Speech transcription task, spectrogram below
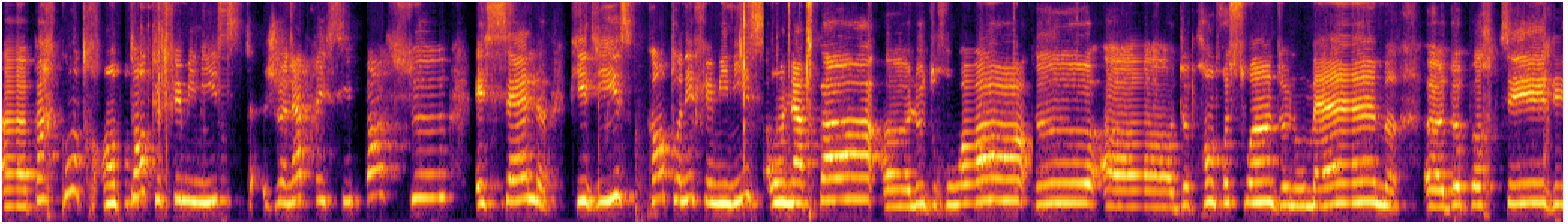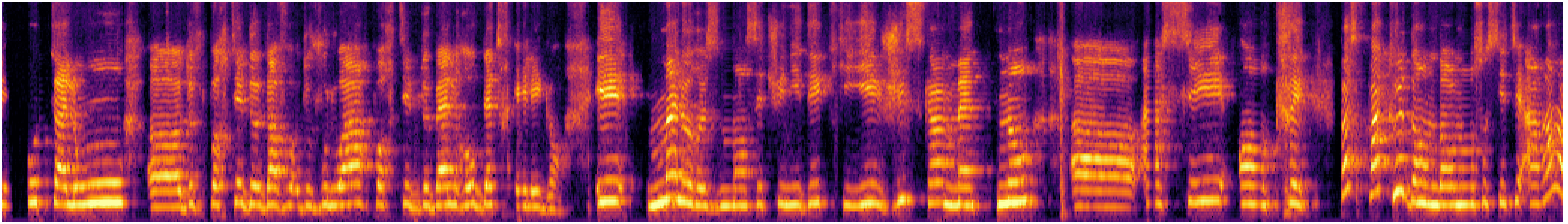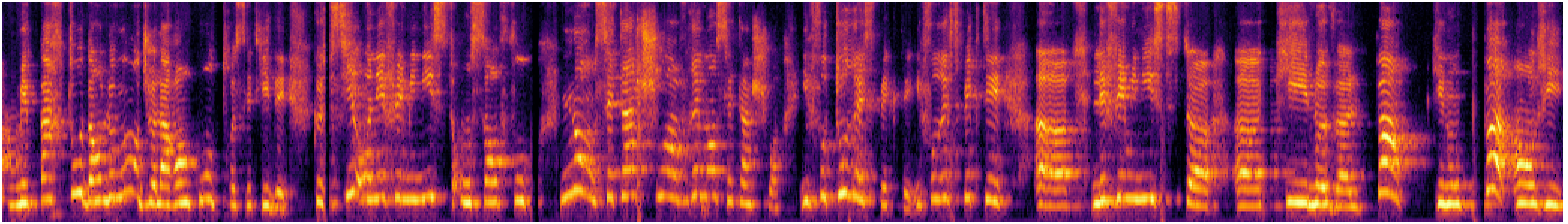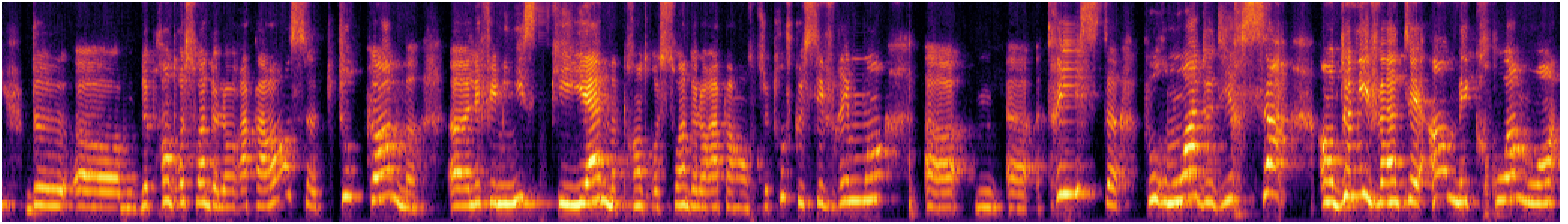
euh, par contre, en tant que féministe, je n'apprécie pas ceux et celles qui disent quand on est féministe, on n'a pas euh, le droit de, euh, de, prendre soin de nous-mêmes, de porter des hauts talons, de porter de, de vouloir porter de belles robes, d'être élégant. Et malheureusement, c'est une idée qui est jusqu'à maintenant assez ancrée. Pas que dans dans, nos sociétés arabes, mais partout dans le monde, je la rencontre, cette idée, que si on est féministe, on s'en fout. Non, c'est un choix, vraiment, c'est un choix. Il faut tout respecter. Il faut respecter euh, les féministes euh, qui ne veulent pas qui n'ont pas envie de, euh, de, prendre soin de leur apparence, tout comme euh, les féministes qui aiment prendre soin de leur apparence. Je trouve que c'est vraiment euh, triste pour moi de dire ça en 2021, mais crois-moi,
